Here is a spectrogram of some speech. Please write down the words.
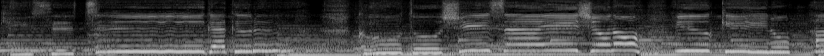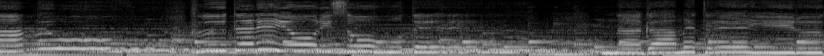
季節が来る。今年最初の雪の花を。二人寄り添って眺めている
